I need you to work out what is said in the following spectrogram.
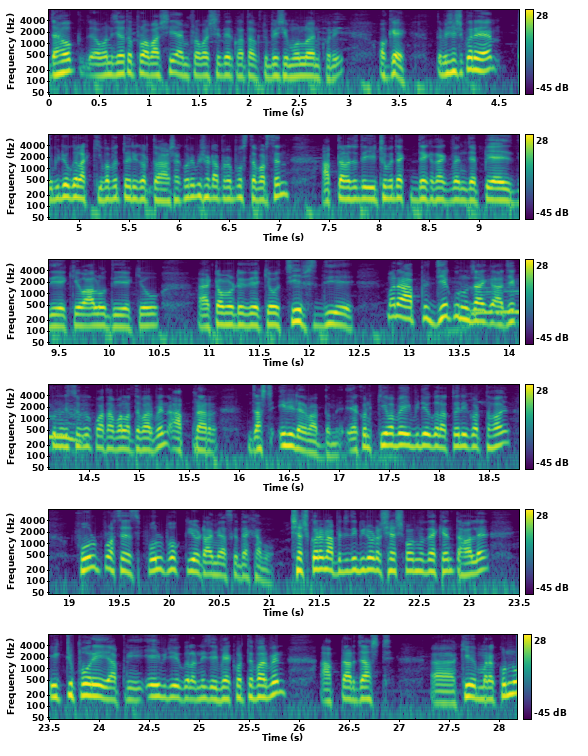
যাই হোক, উনি যেহেতু প্রবাসী, আমি প্রবাসীদের কথা একটু বেশি মূল্যায়ন করি। ওকে তো বিশেষ করে এই ভিডিওগুলো কীভাবে তৈরি করতে হয়, আশা করি বিষয়টা আপনারা বুঝতে পারছেন। আপনারা যদি ইউটিউবে দেখ- থাকবেন যে পেঁয়াজ দিয়ে, কেউ আলু দিয়ে, কেউ টমেটো দিয়ে, কেউ চিপস দিয়ে মানে আপনি যে কোনো জায়গা, যে কোনো কিছুকে কথা বলাতে পারবেন আপনার জাস্ট এডিটের মাধ্যমে। এখন কীভাবে এই ভিডিওগুলো তৈরি করতে হয় ফুল প্রসেস ফুল প্রক্রিয়াটা আমি আজকে দেখাবো। শেষ করেন, আপনি যদি ভিডিওটা শেষ পর্যন্ত দেখেন, তাহলে একটু পরেই আপনি এই ভিডিওগুলো নিজেই মেক করতে পারবেন। আপনার জাস্ট কি মানে কোনো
